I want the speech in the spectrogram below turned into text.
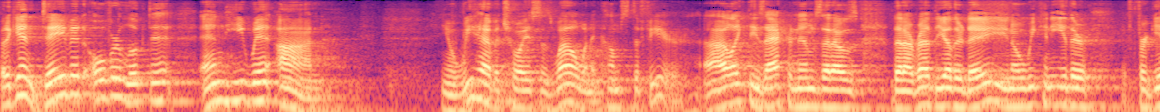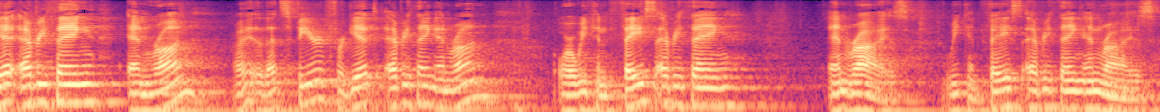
But again, David overlooked it and he went on. You know, we have a choice as well when it comes to fear. I like these acronyms that I was that I read the other day. You know, we can either forget everything and run, right? That's fear, forget everything and run, or we can face everything and rise. We can face everything and rise.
